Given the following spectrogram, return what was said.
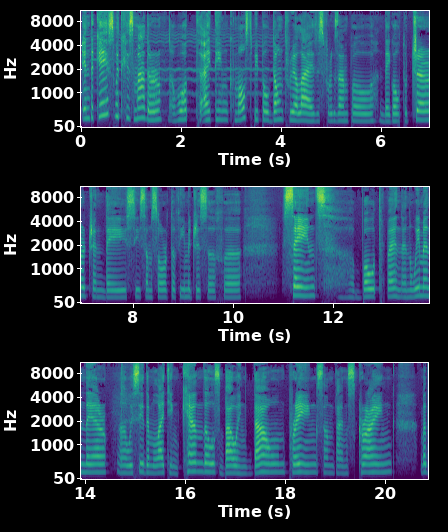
In the case with his mother, what I think most people don't realize is, for example, they go to church and they see some sort of images of uh, saints, both men and women there. Uh, we see them lighting candles, bowing down, praying, sometimes crying. But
